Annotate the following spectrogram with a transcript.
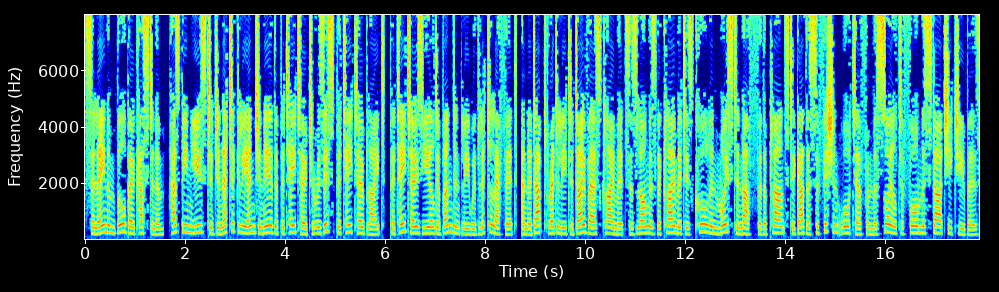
Solanum bulbocastanum, has been used to genetically engineer the potato to resist potato blight. Potatoes yield abundantly with little effort, and adapt readily to diverse climates as long as the climate is cool and moist enough for the plants to gather sufficient water from the soil to form the starchy tubers.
